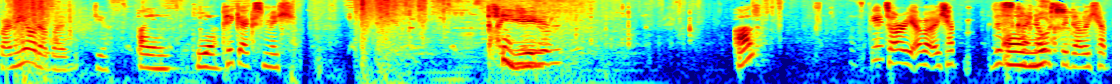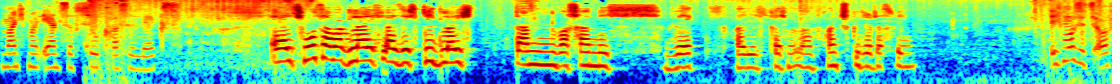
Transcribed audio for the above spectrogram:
Bei mir oder bei dir? Bei dir. Pickaxe mich. Okay. Was? Sorry, aber ich habe das ist Äh, keine nix. Ausrede, aber ich habe manchmal ernsthaft so krasse Lags. Äh, ich muss aber gleich, also ich gehe gleich dann wahrscheinlich weg, weil ich gleich mit meinem Freund spiele, deswegen. Ich muss jetzt auf.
